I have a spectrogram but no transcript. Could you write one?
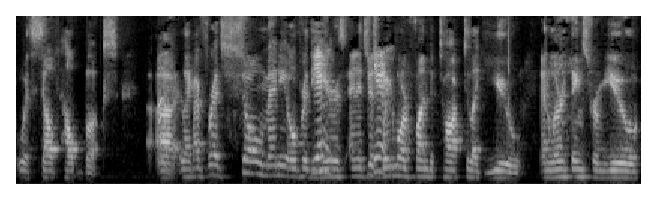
with self help books. Uh, like I've read so many over the Yes. years, and it's just Yes. way more fun to talk to like you and learn things from you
